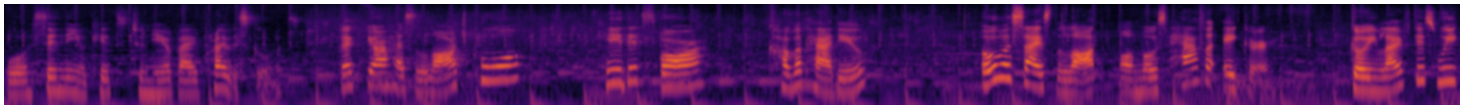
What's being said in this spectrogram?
for sending your kids to nearby private schools. Backyard has a large pool, heated spa, covered patio, oversized lot, almost half an acre. Going live this week,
